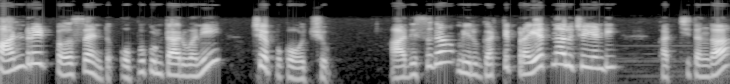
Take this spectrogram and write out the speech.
హండ్రెడ్ పర్సెంట్ ఒప్పుకుంటారు అని చెప్పుకోవచ్చు. ఆ దిశగా మీరు గట్టి ప్రయత్నాలు చేయండి. ఖచ్చితంగా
